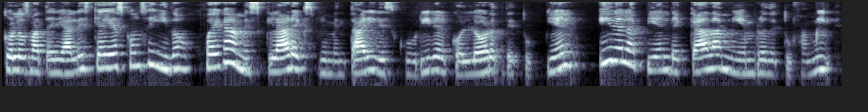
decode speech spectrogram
Con los materiales que hayas conseguido, juega a mezclar, experimentar y descubrir el color de tu piel y de la piel de cada miembro de tu familia.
